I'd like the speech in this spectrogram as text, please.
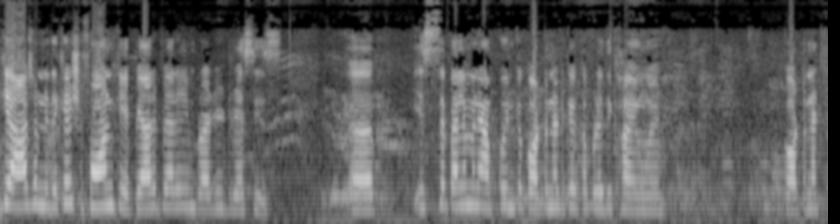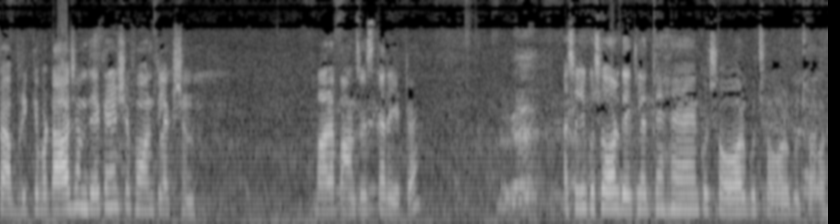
ठीक है, आज हमने देखे शिफॉन के प्यारे प्यारे एम्ब्रॉयडरी ड्रेसेस इससे पहले मैंने आपको इनके कॉटन के कपड़े दिखाए हुए हैं कॉटन फैब्रिक के बट आज हम देख रहे हैं शिफॉन कलेक्शन बारह पाँच सौ इसका रेट है। अच्छा जी, कुछ और देख लेते हैं, कुछ और कुछ और कुछ और।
